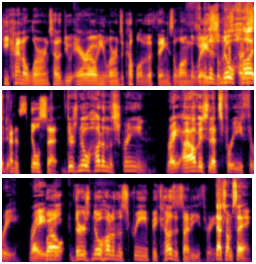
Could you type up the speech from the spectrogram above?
he kind of learns how to do arrow and he learns a couple other things along the but way. there's so no there's HUD. kind of skill set. there's no HUD on the screen, right? Obviously, that's for E3, right? Well, there's no HUD on the screen because it's not E3. that's what I'm saying.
